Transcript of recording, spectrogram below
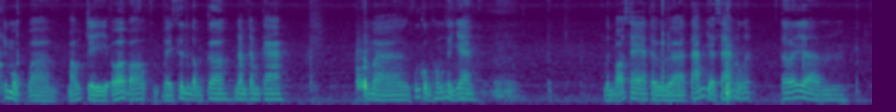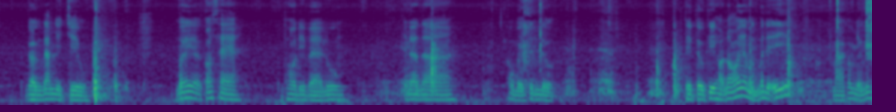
cái mục bảo trì ở bảo vệ sinh động cơ 500k nhưng mà cuối cùng không có thời gian. Mình bỏ xe từ 8 giờ sáng luôn á, tới gần 5 giờ chiều mới có xe. Thôi đi về luôn. Cho nên không vệ sinh được. Thì từ khi họ nói mình mới để ý mà không nhận cái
